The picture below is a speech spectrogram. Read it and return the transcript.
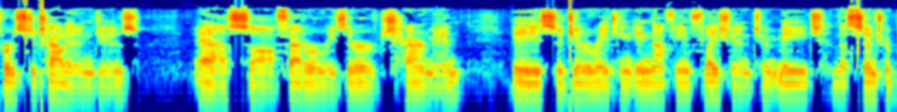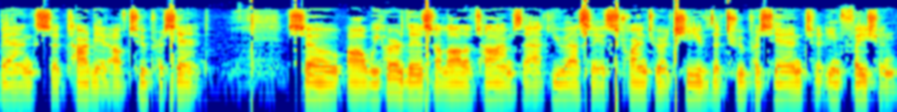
first challenges as Federal Reserve Chairman is generating enough inflation to meet the central bank's target of 2%. So uh, we heard this a lot of times that U.S. is trying to achieve the two percent inflation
